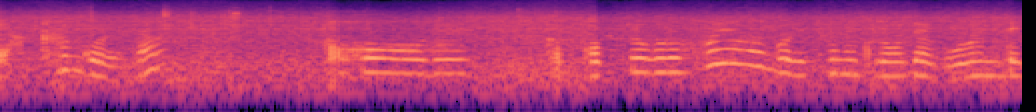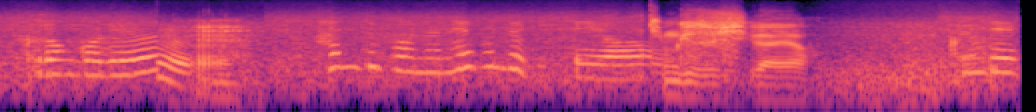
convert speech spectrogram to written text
약한 거였나? 그거를 그러니까 법적으로 허용한 거를 저는 그런 거 잘 모르는데 그런 거를 네. 한두 번은 해본 적 있대요. 김규수 씨가요? 근데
